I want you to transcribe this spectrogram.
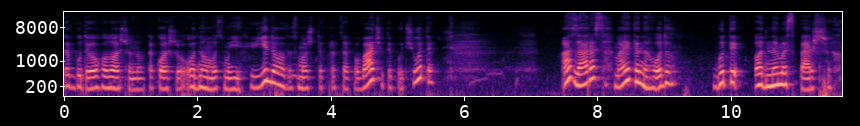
Це буде оголошено також у одному з моїх відео. Ви зможете про це побачити, почути. А зараз маєте нагоду бути одним із перших.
